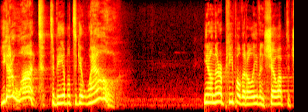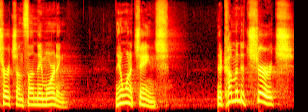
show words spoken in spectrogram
You got to want to be able to get well. You know, and there are people that'll even show up to church on Sunday morning. They don't want to change. They're coming to church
